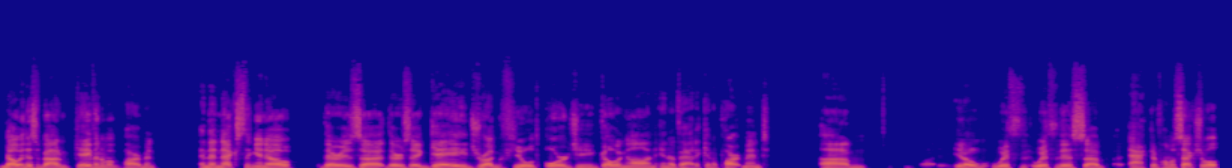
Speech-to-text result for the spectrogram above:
Knowing this about him, gave him an apartment, and the next thing you know, there is a, there's a gay drug fueled orgy going on in a Vatican apartment, um, you know, with with this uh, active homosexual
